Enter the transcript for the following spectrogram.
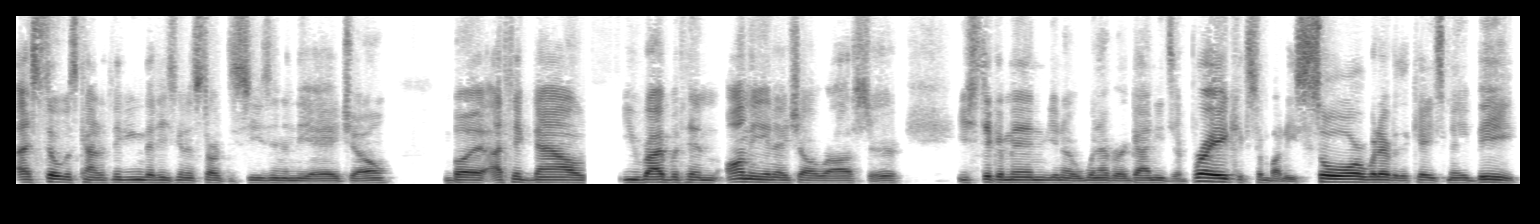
I still was kind of thinking that he's going to start the season in the AHL, but I think now you ride with him on the NHL roster. You stick him in, you know, whenever a guy needs a break, if somebody's sore, whatever the case may be,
